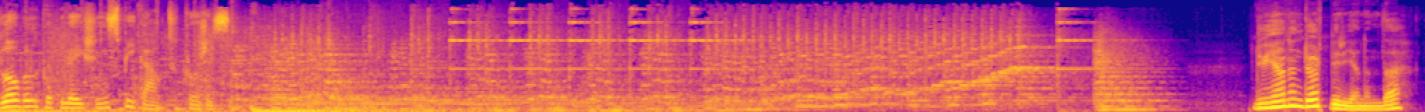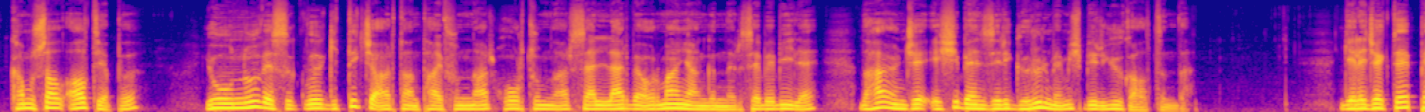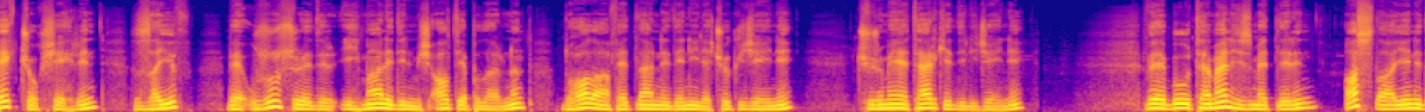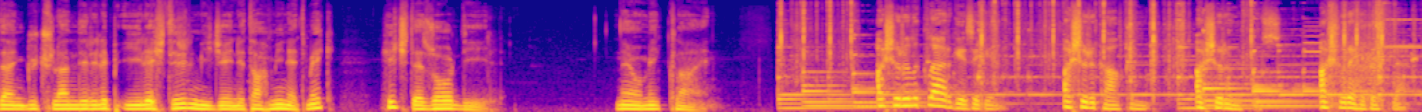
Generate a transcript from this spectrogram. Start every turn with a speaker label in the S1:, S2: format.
S1: Global Population Speak Out projesi.
S2: Dünyanın dört bir yanında kamusal altyapı, yoğunluğu ve sıklığı gittikçe artan tayfunlar, hortumlar, seller ve orman yangınları sebebiyle daha önce eşi benzeri görülmemiş bir yük altında. Gelecekte pek çok şehrin zayıf ve uzun süredir ihmal edilmiş altyapılarının doğal afetler nedeniyle çökeceğini, çürümeye terk edileceğini ve bu temel hizmetlerin asla yeniden güçlendirilip iyileştirilmeyeceğini tahmin etmek hiç de zor değil. Naomi Klein
S1: Aşırılıklar gezegeni. Aşırı kalkınma, aşırı nüfus, aşırı hedefler.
